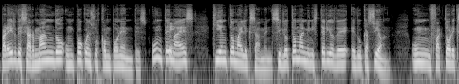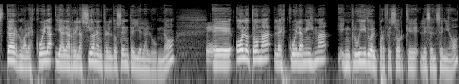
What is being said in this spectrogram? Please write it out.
para ir desarmando un poco en sus componentes. Un tema es quién toma el examen. Si lo toma el Ministerio de Educación, un factor externo a la escuela y a la relación entre el docente y el alumno, eh, o lo toma la escuela misma, incluido el profesor que les enseñó.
